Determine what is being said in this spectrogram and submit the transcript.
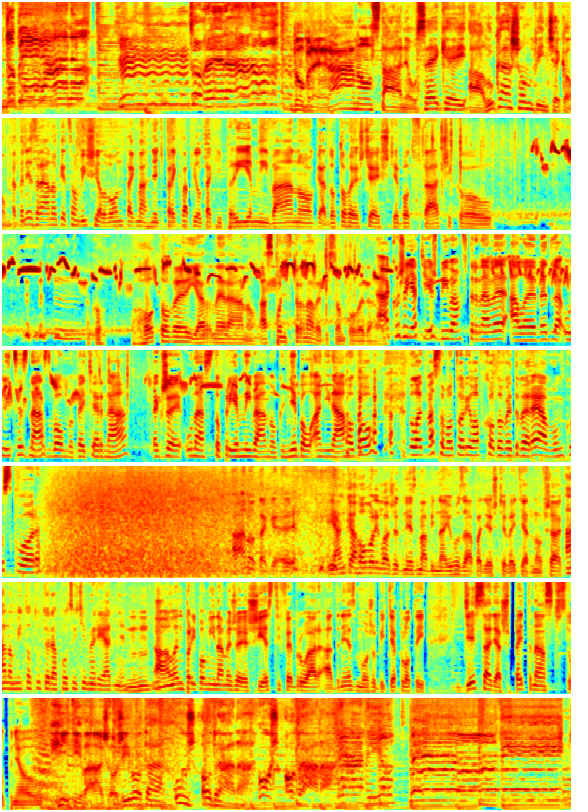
Dobré ráno. Dobré ráno. Dobré ráno s Táňou Sékej a Lukášom Pinčekom. A dnes ráno, keď som vyšiel von, tak ma hneď prekvapil taký príjemný Vánok a do toho ešte aj štebot vtáčikov. Ako hotové jarné ráno. Aspoň v Trnave by som povedal. Akože ja tiež bývam v Trnave, ale vedľa ulice s názvom Veterná. Takže u nás to príjemný Vánok nebol ani náhodou. Ledva som otvorila vchodové dvere a vonku skôr. Áno, tak e, Janka hovorila, že dnes má byť na juhozápade ešte veterno však. Áno, my to tu teda pocítime riadne. Mhm. A len pripomíname, že je 6. február a dnes môžu byť teploty 10 až 15 stupňov. Hity vášho života už od rána. Už od rána. Radio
